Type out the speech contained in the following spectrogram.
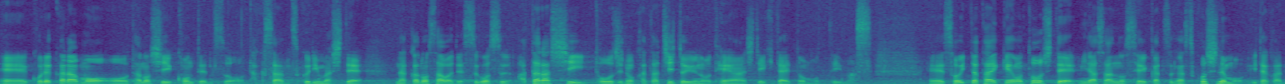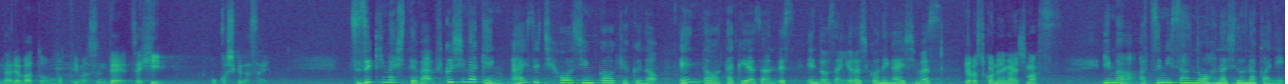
えー、これからも楽しいコンテンツをたくさん作りまして中野沢で過ごす新しい湯治の形というのを提案していきたいと思っていますそういった体験を通して皆さんの生活が少しでも豊かになればと思っていますのでぜひお越しください。続きましては福島県会津地方振興局の遠藤拓也さんです。遠藤さんよろしくお願いします。よろしくお願いします。今渥美さんのお話の中に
